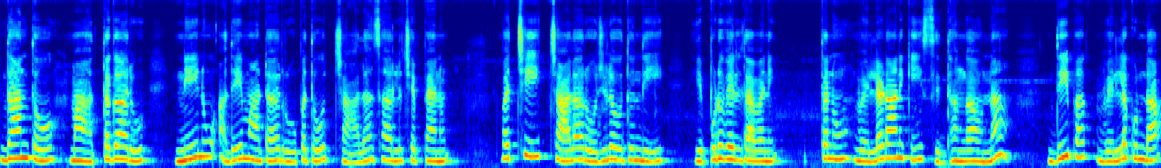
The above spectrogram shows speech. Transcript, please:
దాంతో మా అత్తగారు నేను అదే మాట రూపతో చాలాసార్లు చెప్పాను. వచ్చి చాలా రోజులవుతుంది ఎప్పుడు వెళ్తావని. తను వెళ్ళడానికి సిద్ధంగా ఉన్నా దీపక్ వెళ్ళకుండా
